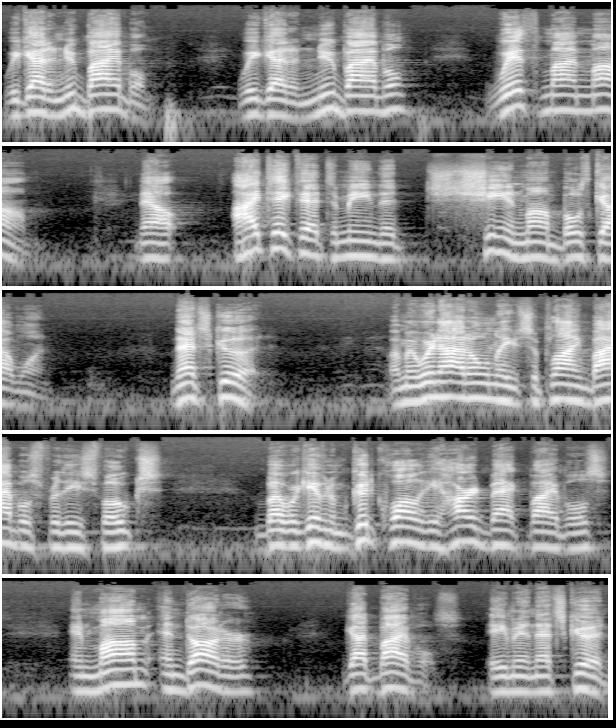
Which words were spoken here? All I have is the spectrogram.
we got a new Bible. We got a new Bible with my mom. Now, I take that to mean that she and mom both got one. That's good. I mean, we're not only supplying Bibles for these folks, but we're giving them good quality hardback Bibles, and mom and daughter got Bibles. Amen. That's good.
